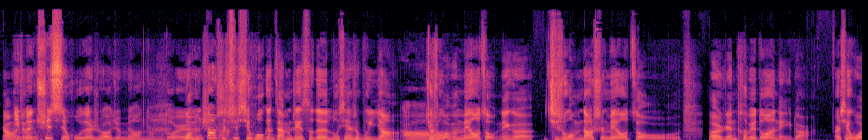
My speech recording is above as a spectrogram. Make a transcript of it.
然后你们去西湖的时候就没有那么多人。我们当时去西湖跟咱们这次的路线是不一样，就是我们没有走那个，其实我们当时没有走，呃，人特别多的那一段。而且我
